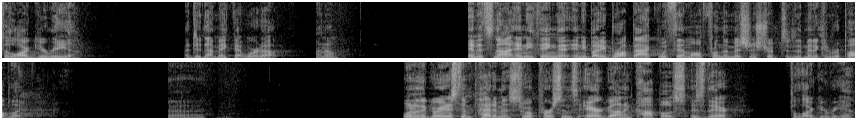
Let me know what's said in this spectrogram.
Philarguria. I did not make that word up. I know. And it's not anything that anybody brought back with them from the mission trip to the Dominican Republic. Uh, one of the greatest impediments to a person's ergon and kapos is their philarguria.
